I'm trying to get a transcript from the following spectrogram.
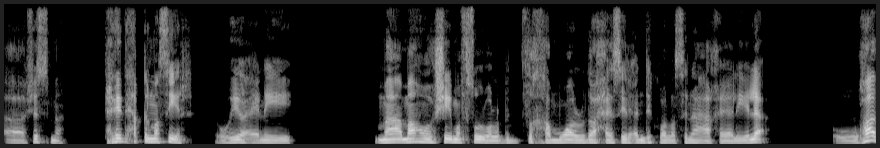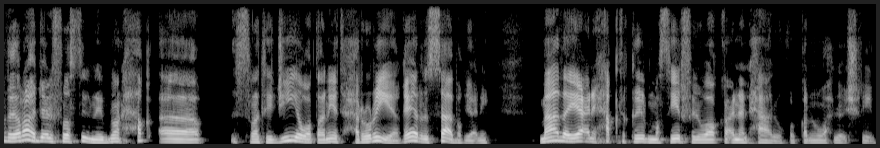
آه، شو اسمه تحديد حق المصير. وهي يعني ما ما هو شيء مفصول والله بتضخ أموال وذا حيصير عندك والله صناعة خيالية لا. وهذا راجع للفلسطينيين يبنون حق آه، استراتيجية وطنية تحررية غير السابق. يعني ماذا يعني حق تقرير المصير في واقعنا الحالي في القرن 21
